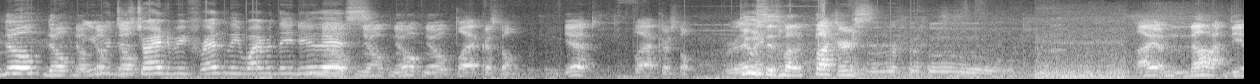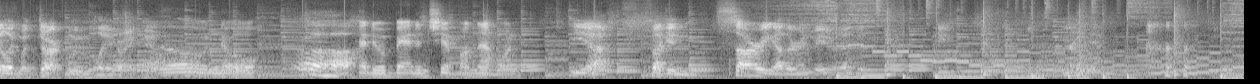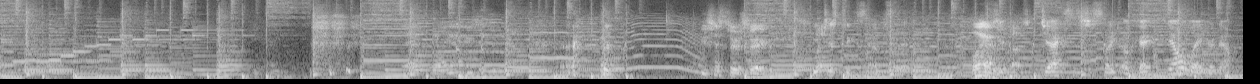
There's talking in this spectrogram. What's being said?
nope, nope, nope. You nope, were just nope. trying to be friendly. Why would they do Nope, this? Nope, nope, nope. Black crystal. Yep, black crystal. Really? Deuces, motherfuckers! Ooh. I am not dealing with Dark Moon Blade right now. Oh no. Ugh. Had to abandon ship on that one. Yeah, fucking sorry, other invader. That just. Your sister is very confused. He just accepts it. Bland. Jax is just like, okay, yeah, I'll lay her now.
